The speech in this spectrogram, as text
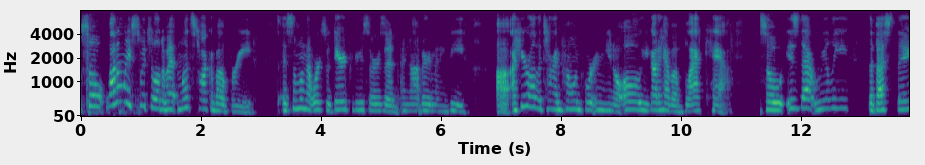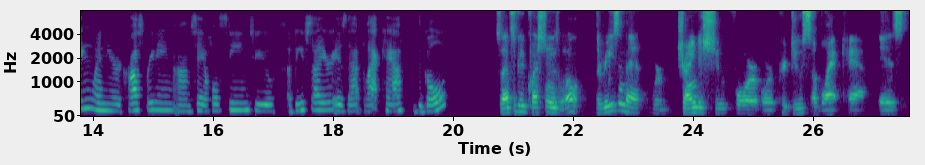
So, why don't we switch a little bit and let's talk about breed? As someone that works with dairy producers and, and not very many beef, uh, I hear all the time how important, you know, oh, you got to have a black calf. So, is that really the best thing when you're crossbreeding, um, say, a Holstein to a beef sire? Is that black calf the goal? So that's a good question as well. The reason that we're trying to shoot for or produce a black calf is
